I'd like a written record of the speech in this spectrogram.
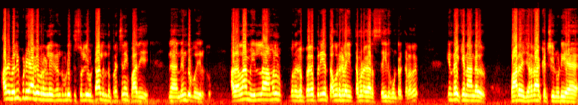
அதை வெளிப்படையாக இவர்களை கண்டுபிடித்து சொல்லிவிட்டால் இந்த பிரச்சனை பாதி ந- நின்று போயிருக்கும். அதெல்லாம் இல்லாமல் மிகப்பெரிய தவறுகளை தமிழக அரசு செய்து கொண்டிருக்கிறது. இன்றைக்கு நாங்கள் பாரதிய ஜனதா கட்சியினுடைய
